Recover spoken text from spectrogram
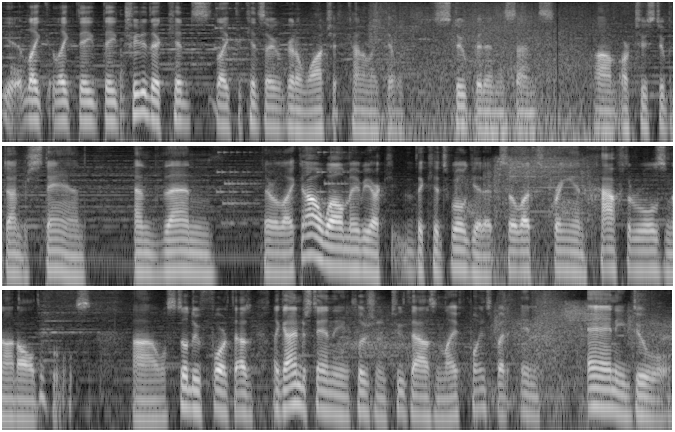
yeah, like like they they treated their kids like the kids that were gonna watch it, kind of like they were stupid in a sense, um, or too stupid to understand, and then they were like, oh well, maybe our the kids will get it, so let's bring in half the rules, not all the rules. Uh, we'll still do 4,000. Like, I understand the inclusion of 2,000 life points, but in any duel,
